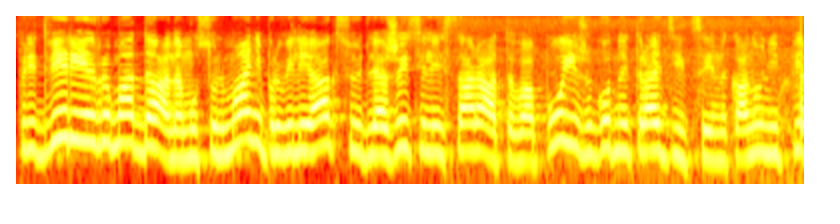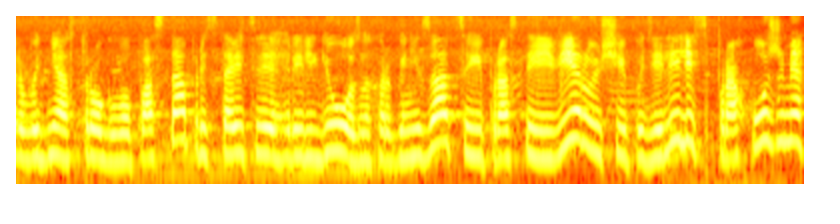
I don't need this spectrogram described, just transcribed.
преддверии Рамадана мусульмане провели акцию для жителей Саратова. По ежегодной традиции накануне первого дня строгого поста представители религиозных организаций и простые верующие поделились с прохожими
